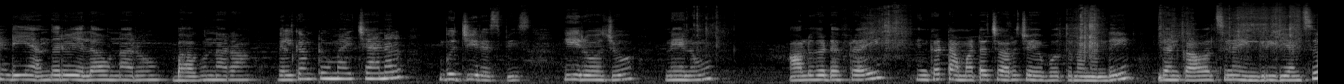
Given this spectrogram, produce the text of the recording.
అండి అందరూ ఎలా ఉన్నారు? బాగున్నారా? Welcome to my channel Bujji recipes. ఈరోజు నేను ఆలుగడ్డ ఫ్రై ఇంకా టమాటా చారు చేయబోతున్నానండి. దానికి కావాల్సిన ఇంగ్రీడియంట్స్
